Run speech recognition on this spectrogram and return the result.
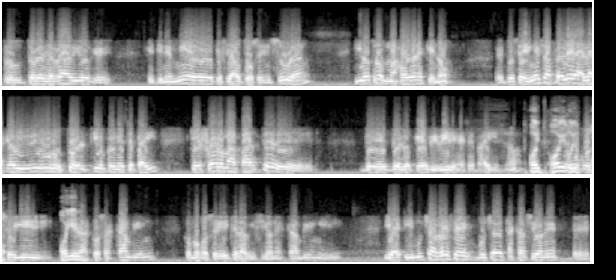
productores de radio que, que tienen miedo, que se autocensuran, y otros más jóvenes que no. Entonces, en esa pelea es la que ha vivido uno todo el tiempo en este país, que forma parte de, de, lo que es vivir en este país, ¿no? Hoy, hoy, cómo conseguir que las cosas cambien, cómo conseguir que las visiones cambien y, y, muchas veces, muchas de estas canciones eh,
